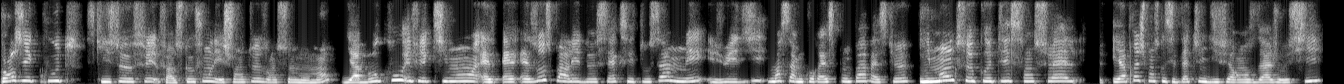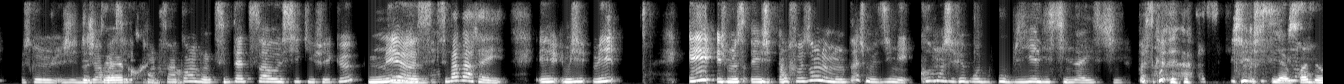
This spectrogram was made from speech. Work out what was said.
quand j'écoute ce qui se fait, enfin, ce que font les chanteuses en ce moment, il y a beaucoup, effectivement, elles, osent parler de sexe et tout ça, mais je lui ai dit, moi, ça me correspond pas parce que il manque ce côté sensuel. Et après, je pense que c'est peut-être une différence d'âge aussi, parce que j'ai déjà passé les 35 ans, donc c'est peut-être ça aussi qui fait que, mais euh, c'est pas pareil. Et, mais et, je me, en faisant le montage, je me dis, mais comment j'ai fait pour oublier Lissina ici? Parce que. Il n'y a pas de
